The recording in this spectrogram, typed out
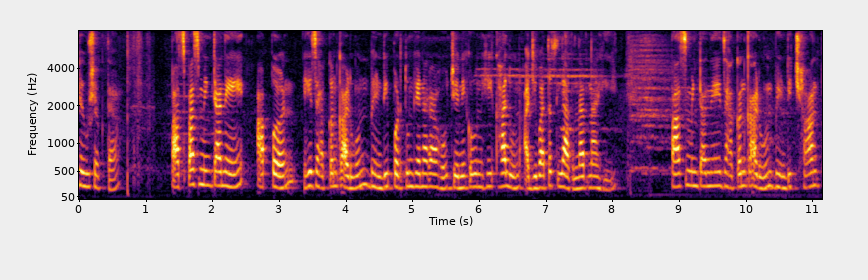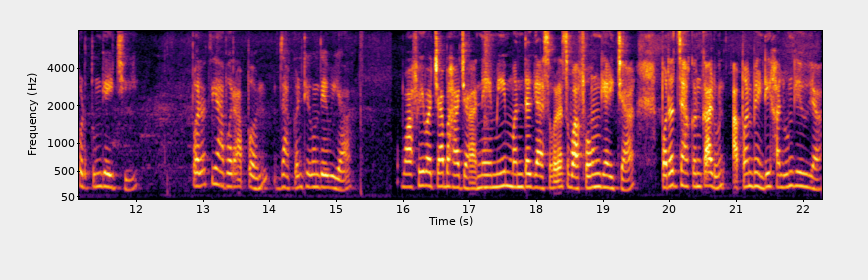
ठेवू शकता. पाच पाच मिनिटाने आपण हे झाकण काढून भेंडी परतून घेणार आहोत. जेणेकरून ही खालून अजिबातच लागणार नाही. पाच मिनटाने झाकण काढून भेंडी छान परतून घ्यायची. परत यावर आपण झाकण ठेवून देऊया. वाफेवरच्या भाज्या नेहमी मंद गॅसवरच वाफवून घ्यायच्या. परत झाकण काढून आपण भेंडी हलवून घेऊया.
